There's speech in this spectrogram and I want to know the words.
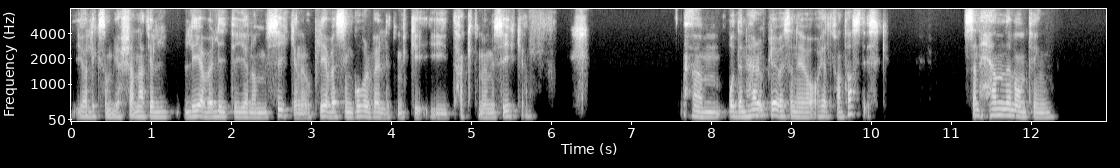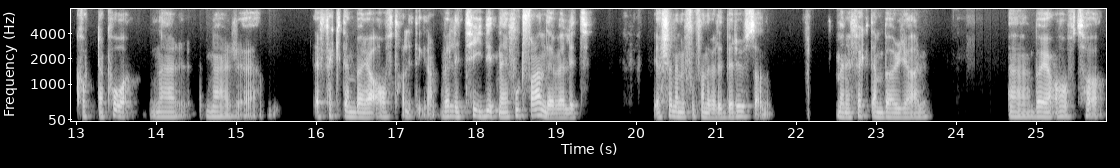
jag, liksom, jag känner att jag lever lite genom musiken och upplevelsen går väldigt mycket i takt med musiken. Um, och den här upplevelsen är helt fantastisk. Sen händer någonting kort därpå när, när eh, effekten börjar avta lite grann. Väldigt tidigt när jag fortfarande är väldigt, jag känner mig fortfarande väldigt berusad. Men effekten börjar, uh, börjar avta.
